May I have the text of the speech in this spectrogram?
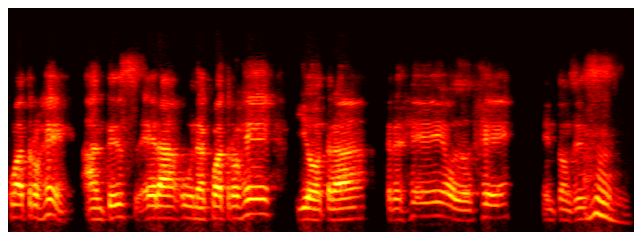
4G. Antes era una 4G y otra 3G o 2G. Entonces...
